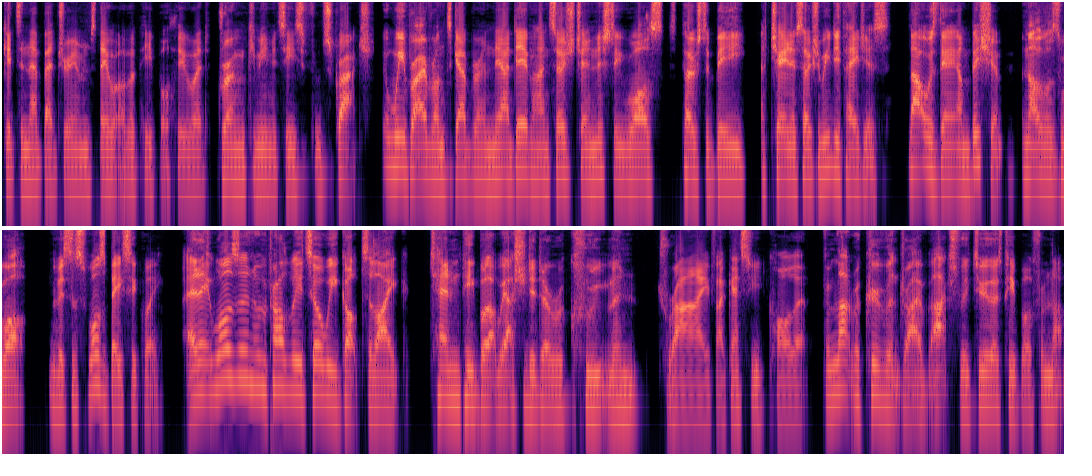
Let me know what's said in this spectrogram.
kids in their bedrooms. They were other people who had grown communities from scratch. And we brought everyone together. And the idea behind Social Chain initially was supposed to be a chain of social media pages. That was the ambition. And that was what the business was basically. And it wasn't probably until we got to like 10 people that we actually did a recruitment drive, I guess you'd call it. From that recruitment drive, actually, two of those people from that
